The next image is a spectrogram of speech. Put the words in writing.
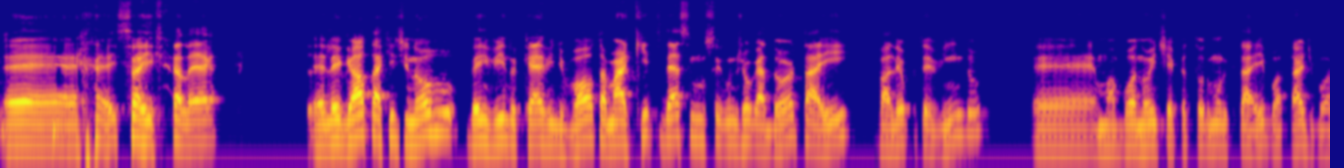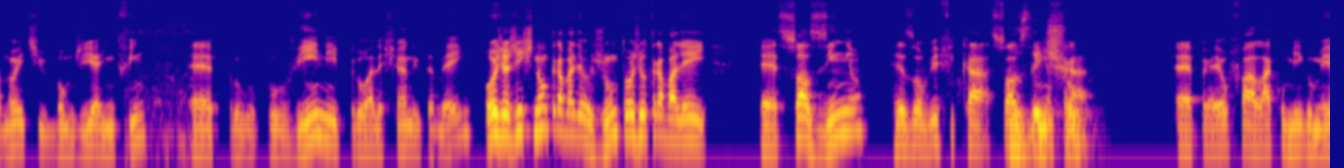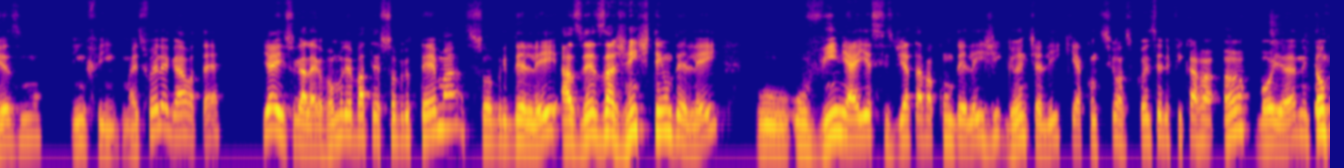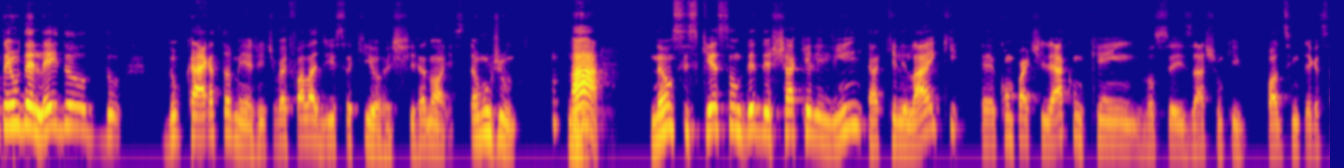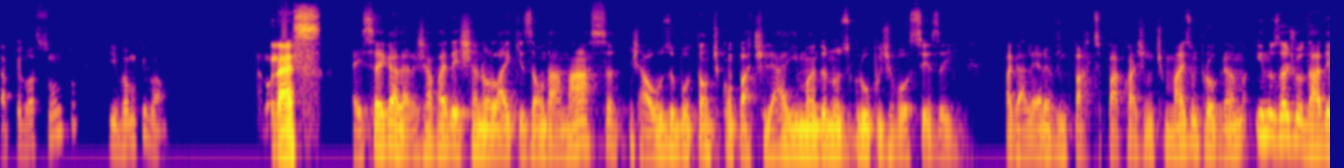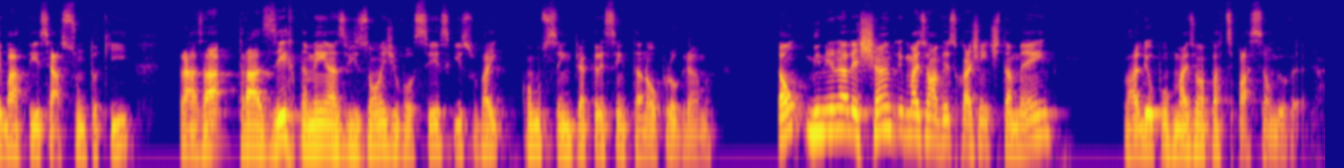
É, é isso aí, galera. É legal estar tá aqui de novo. Bem-vindo, Kevin, de volta. Marquito, 12 jogador, tá aí. Valeu por ter vindo. É, uma boa noite aí para todo mundo que está aí. Boa tarde, boa noite, bom dia, enfim. É, pro, pro Vini, pro Alexandre também. Hoje a gente não trabalhou junto, hoje eu trabalhei é, sozinho. Resolvi ficar sozinho para é, eu falar comigo mesmo. Enfim, mas foi legal até. E é isso, galera. Vamos debater sobre o tema, sobre delay. Às vezes a gente tem um delay. O, o Vini aí esses dias tava com um delay gigante ali, que aconteciam as coisas, ele ficava ah, boiando. Então tem o delay do, do, do, cara também. A gente vai falar disso aqui hoje. É nóis. Tamo junto. Hum. Ah, não se esqueçam de deixar aquele link, aquele like, é, compartilhar com quem vocês acham que pode se interessar pelo assunto. E vamos que vamos. Vamos nessa. É isso aí, galera. Já vai deixando o likezão da massa, já usa o botão de compartilhar aí, manda nos grupos de vocês aí, pra galera vir participar com a gente mais um programa e nos ajudar a debater esse assunto aqui, trazer, trazer também as visões de vocês, que isso vai, como sempre, acrescentando ao programa. Então, menino Alexandre, mais uma vez com a gente também. Valeu por mais uma participação, meu velho.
